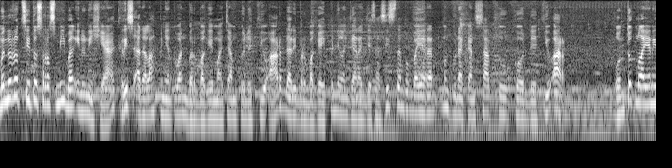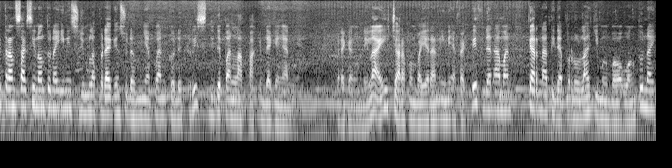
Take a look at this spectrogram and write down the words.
Menurut situs resmi Bank Indonesia, KRIS adalah penyatuan berbagai macam kode QR dari berbagai penyelenggara jasa sistem pembayaran menggunakan satu kode QR. Untuk melayani transaksi non-tunai ini, sejumlah pedagang sudah menyiapkan kode KRIS di depan lapak dagangannya. Pedagang menilai cara pembayaran ini efektif dan aman karena tidak perlu lagi membawa uang tunai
